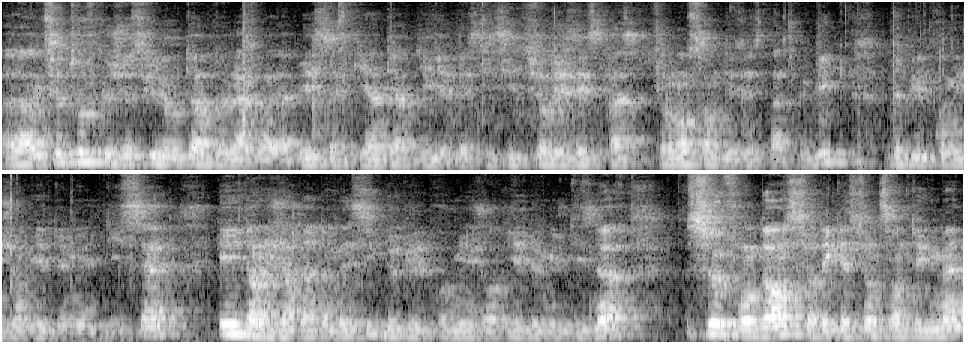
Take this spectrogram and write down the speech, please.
Alors, il se trouve que je suis l'auteur de la loi Labé, celle qui interdit les pesticides sur l'ensemble des espaces publics depuis le 1er janvier 2017 et dans les jardins domestiques depuis le 1er janvier 2019, se fondant sur des questions de santé humaine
